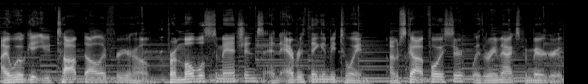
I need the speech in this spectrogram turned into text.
I will get you top dollar for your home, from mobiles to mansions and everything in between. I'm Scott Foister with Remax Premier Group,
